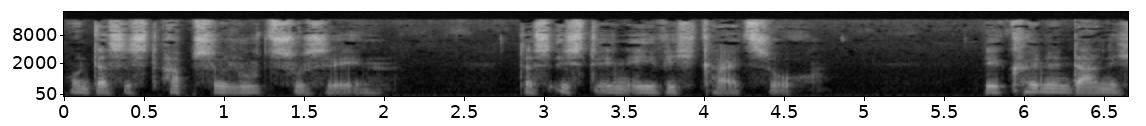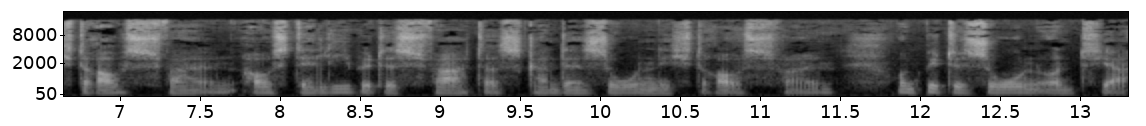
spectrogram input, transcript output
Und das ist absolut zu sehen. Das ist in Ewigkeit so. Wir können da nicht rausfallen. Aus der Liebe des Vaters kann der Sohn nicht rausfallen. Und bitte Sohn und ja,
